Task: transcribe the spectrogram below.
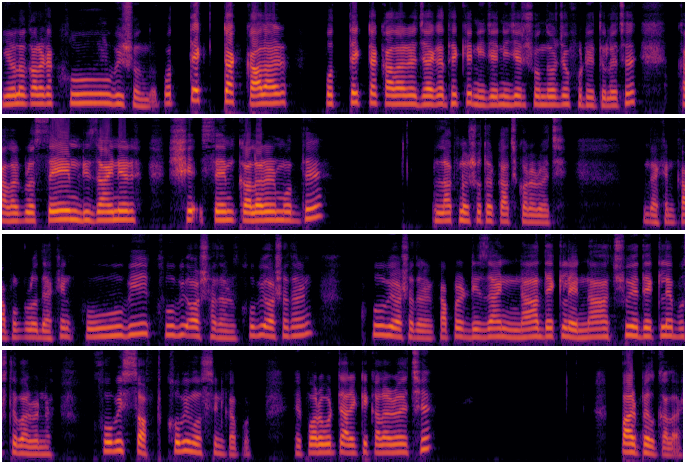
ইয়েলো কালারটা খুবই সুন্দর। প্রত্যেকটা কালার প্রত্যেকটা কালারের জায়গা থেকে নিজে নিজের সৌন্দর্য ফুটিয়ে তুলেছে। কালারগুলো সেম ডিজাইনের সেম কালারের মধ্যে লাকনো সুতার কাজ করা রয়েছে। দেখেন কাপড়গুলো দেখেন খুবই খুবই অসাধারণ খুবই অসাধারণ খুবই অসাধারণ। কাপড়ের ডিজাইন না দেখলে, না ছুঁয়ে দেখলে বুঝতে পারবেন না। খুবই সফট খুবই মসৃণ কাপড়। এর পরবর্তী আরেকটি কালার রয়েছে purple colour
